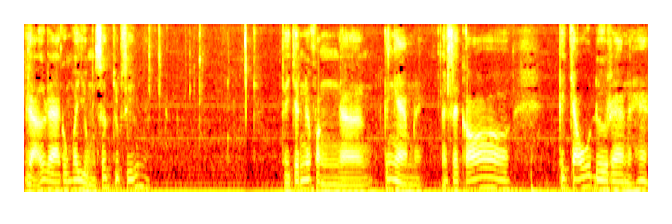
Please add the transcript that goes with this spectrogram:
gỡ ra cũng phải dùng sức chút xíu. Nha. thì trên cái phần uh, cái ngàm này nó sẽ có cái chấu đưa ra nè ha.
